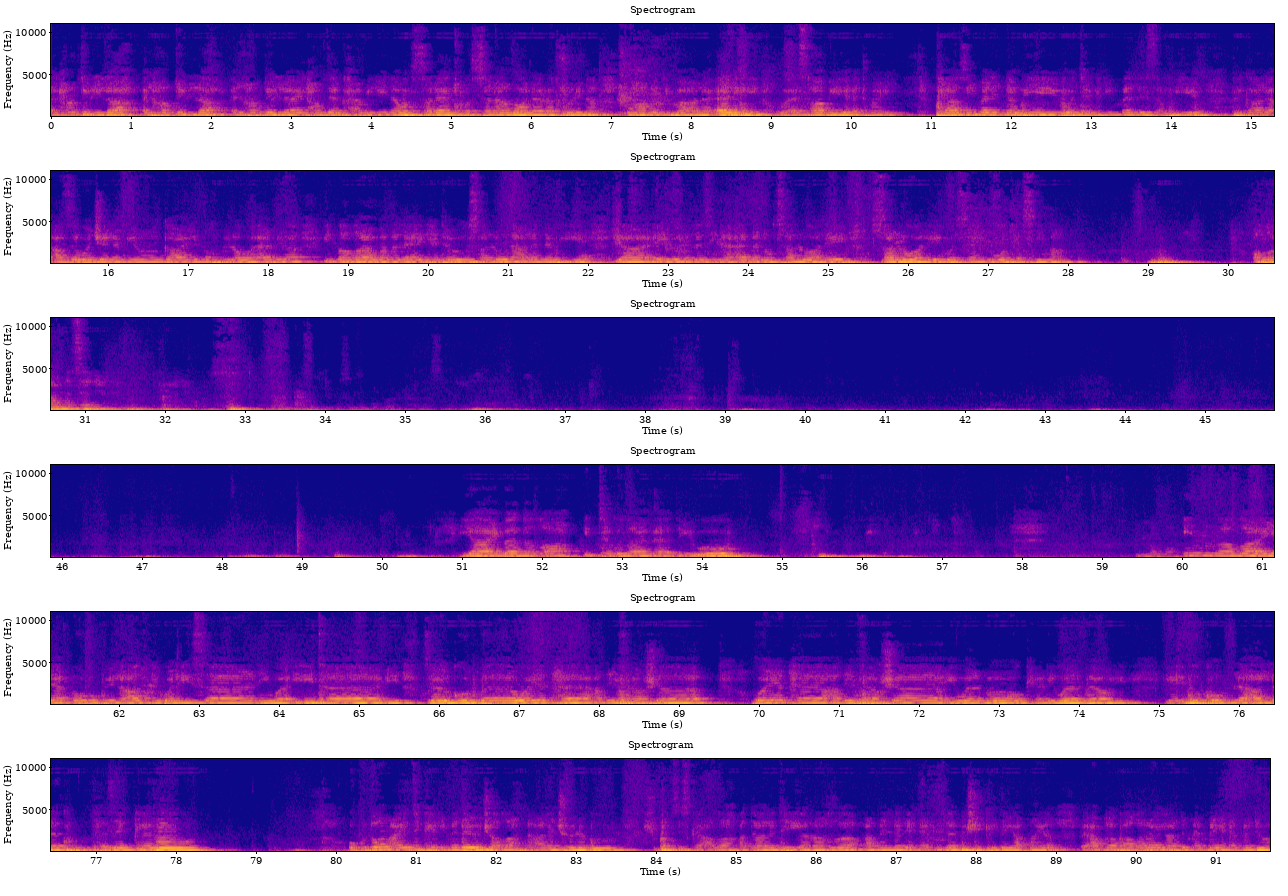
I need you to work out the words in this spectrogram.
الحمد لله الحمد لله الحمد لله الحمد الكاملين والصلاة والسلام على رسولنا محمد وعلى آله صلوا عليه صلوا عليه وسلموا تسليما. اللهم صل يا عباد الله اتقوا الله وأطيعوه. إن الله إن الله يأمر بالعدل والإحسان وإيتاء Okuduğum ayeti kerimede Yüce Allah Mealen şöyle buyurur. Şüphesiz ki Allah adaleti, yararlı amelleri en güzel bir şekilde yapmayı ve akrabalara yardım etmeyi emrediyor.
